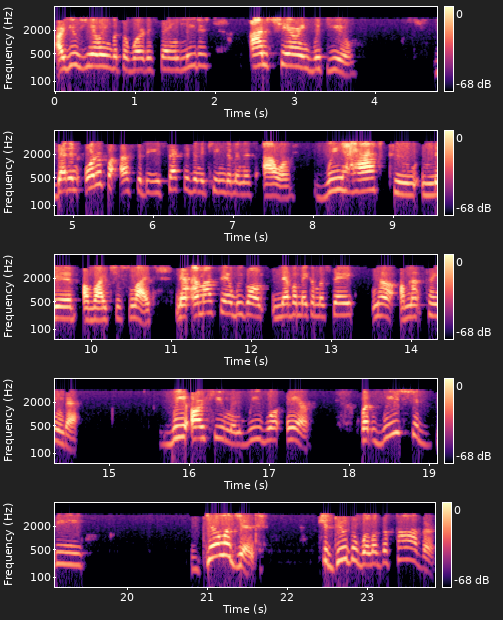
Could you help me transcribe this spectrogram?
Are you hearing what the word is saying? Leaders, I'm sharing with you that in order for us to be effective in the kingdom in this hour, we have to live a righteous life. Now, am I saying we're going to never make a mistake? No, I'm not saying that. We are human. We will err. But we should be diligent to do the will of the Father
